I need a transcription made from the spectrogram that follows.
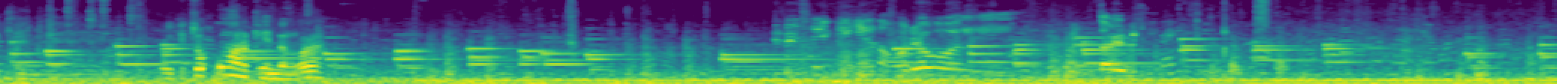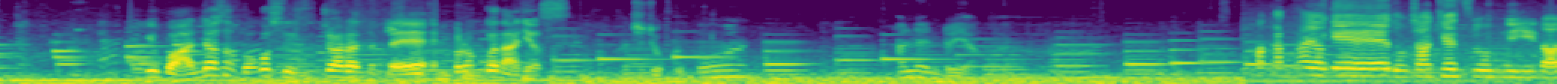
이렇게 있네. 이렇게 조그맣게 있는 걸? 를 즐기기는 어려운 넓이. 여기 뭐 앉아서 먹을 수 있을 줄 알았는데 그런 건 아니었어. 아주 좋군. 할렐루야가. 하카타역에 도착했습니다.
